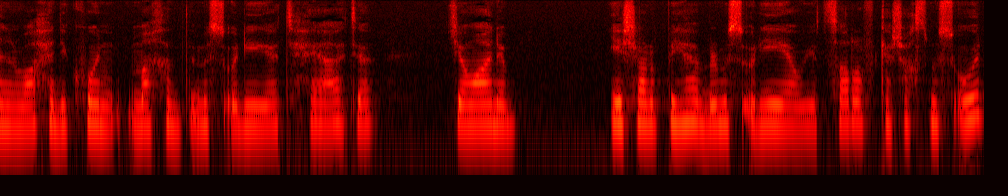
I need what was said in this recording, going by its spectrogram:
إن الواحد يكون ماخذ مسؤولية حياته جوانب يشعر بها بالمسؤولية ويتصرف كشخص مسؤول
